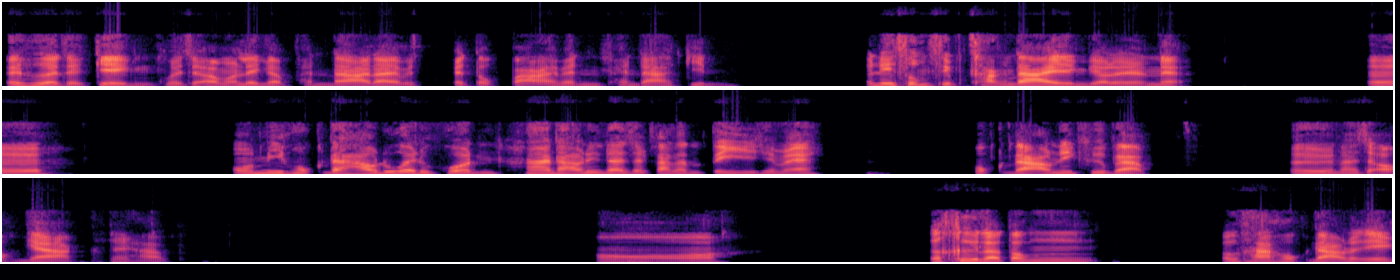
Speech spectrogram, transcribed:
เฮ้ยเผื่อจะเก่งเผื่อจะเอามาเล่นกับแพนด้าได้ ไปไปตกปลาให้แพนแพนด้ากิน อันนี้สุ่ม10ครั้งได้อย่างเดียวเลยนะเนี่ย เอออ๋อมี6ดาวด้วยทุกคน5ดาวนี่น่าจะการันตีใช่ไหม?6ดาวนี่คือแบบ เออ น่าจะออกยากนะครับ อ๋อ ก็คือเราต้องต้องหา6ดาวนั่นเอง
